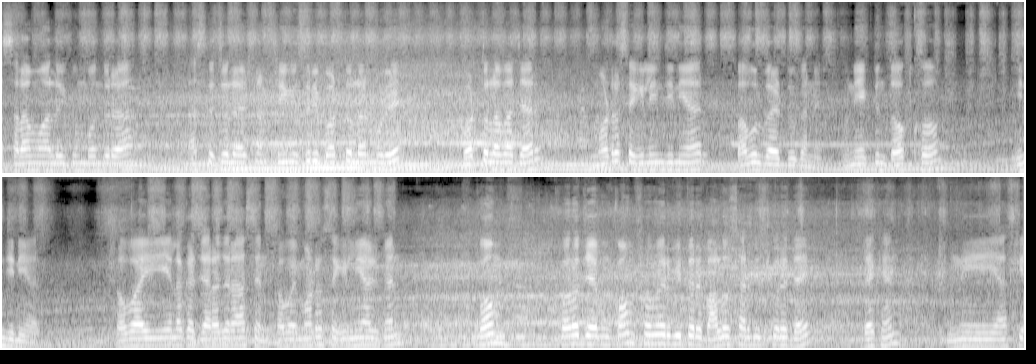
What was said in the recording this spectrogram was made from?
আসসালামু আলাইকুম বন্ধুরা। আজকে চলে আসলাম শ্রীগেশ্বরী বটতলার মোড়ে। বটতলা বাজার, মোটরসাইকেল ইঞ্জিনিয়ার বাবুল ভাইয়ের দোকানে। উনি একজন দক্ষ ইঞ্জিনিয়ার। সবাই এলাকার যারা যারা আছেন, সবাই মোটরসাইকেল নিয়ে আসবেন। কম খরচে এবং কম সময়ের ভিতরে ভালো সার্ভিস করে দেয়। দেখেন, উনি আজকে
